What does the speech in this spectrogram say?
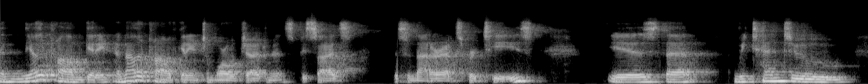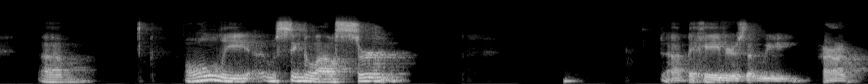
and the other problem getting, another problem with getting to moral judgments, besides this is not our expertise, is that we tend to um, only single out certain uh, behaviors that we are,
